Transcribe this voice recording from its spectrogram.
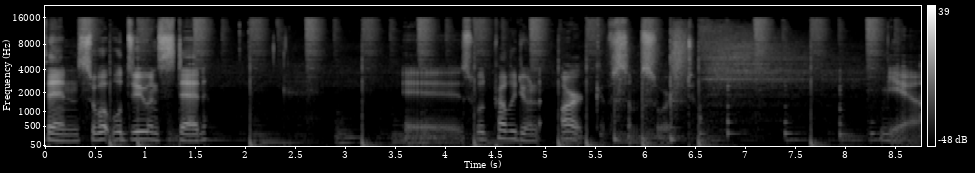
thin. So what we'll do instead is we'll probably do an arc of some sort. Yeah.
